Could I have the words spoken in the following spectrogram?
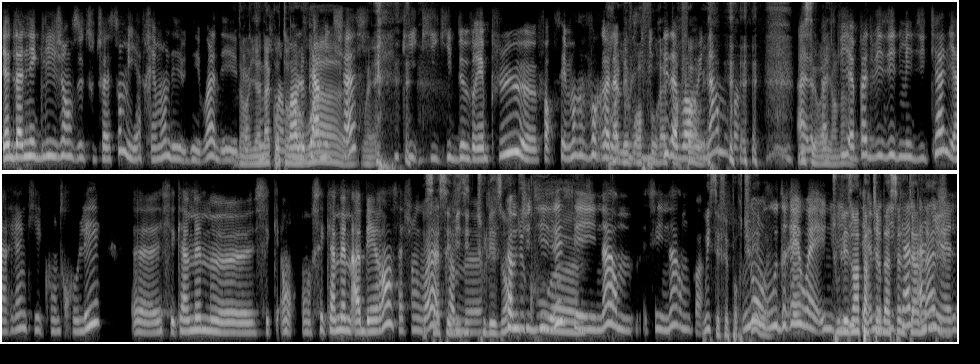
y de la négligence de toute façon, mais il y a vraiment des, des voilà des personnes y en a qui vont avoir le permis de chasse qui, qui, qui devraient plus forcément avoir la possibilité d'avoir une arme. Quoi. parce qu'il n'y a... pas de visite médicale, il n'y a rien qui est contrôlé. Euh, c'est quand même euh, c'est quand même aberrant sachant que voilà, ça c'est visite tous les ans comme tu disais c'est une arme c'est une arme quoi oui c'est fait pour tuer Nous, on voudrait ouais une tous les ans à partir d'un certain âge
